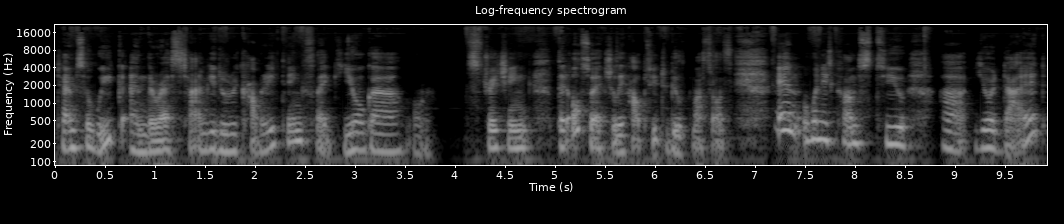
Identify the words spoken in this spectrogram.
times a week. And the rest time you do recovery things like yoga or stretching that also actually helps you to build muscles. And when it comes to uh, your diet,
